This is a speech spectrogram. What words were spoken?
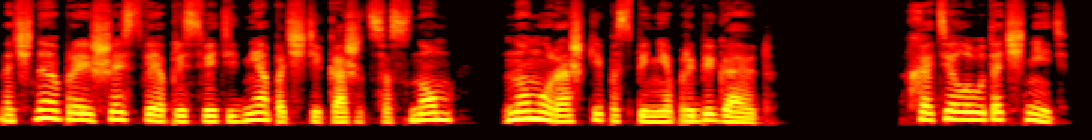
Ночное происшествие при свете дня почти кажется сном, но мурашки по спине пробегают. Хотела уточнить,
